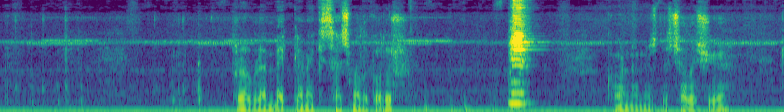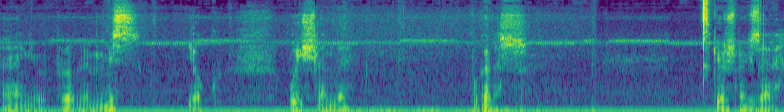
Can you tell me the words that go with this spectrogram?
problem beklemek saçmalık olur. Kornamız da çalışıyor. Herhangi bir problemimiz yok. Bu işlemde bu kadar. Görüşmek üzere.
